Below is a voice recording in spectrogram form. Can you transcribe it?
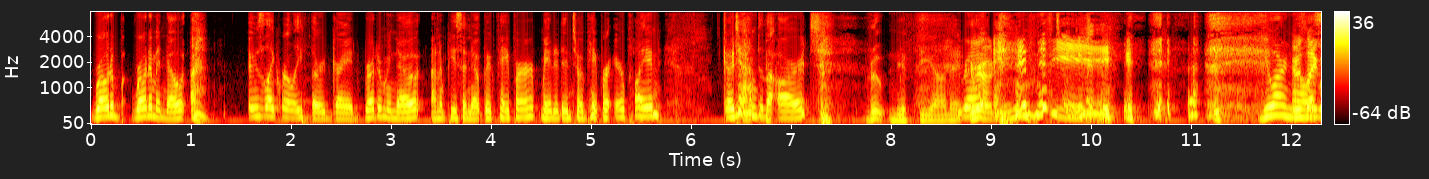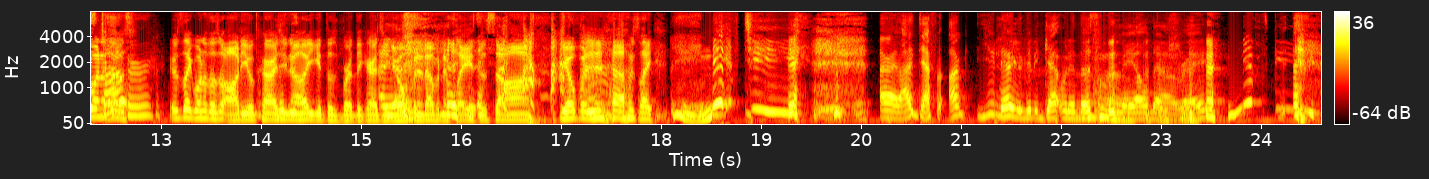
Wrote a, wrote him a note. It was like really third grade. Wrote him a note on a piece of notebook paper, made it into a paper airplane. Go down to the arch. Wrote nifty on it. He wrote nifty. you are It was like a one of those. It was like one of those audio cards. You know how you get those birthday cards and you open it up and it plays the song. You open it up, it's like nifty, All right, I definitely, you know, you're going to get one of those in the mail now, right? nifty.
